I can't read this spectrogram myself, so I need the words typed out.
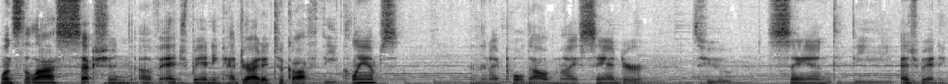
Once the last section of edge banding had dried, I took off the clamps and then I pulled out my sander to sand the edge banding.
